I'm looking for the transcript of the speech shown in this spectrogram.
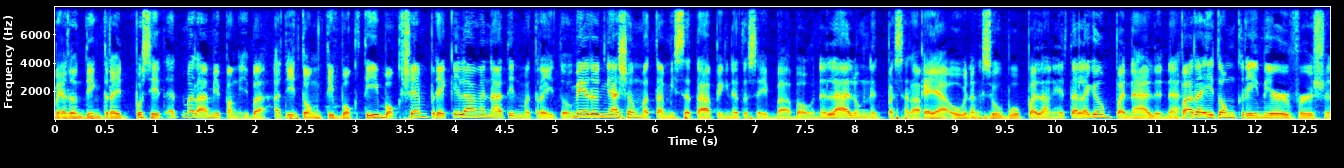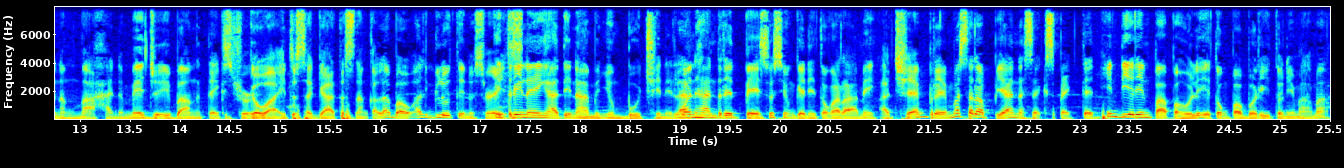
Meron ding dried pusit at marami pang iba. At itong tibok-tibok, syempre kailangan natin matry to. Meron nga siyang matamis sa topping na to sa ibabaw na lalong nagpasarap. Kaya unang subo pa lang, eh talagang panalo na. Para itong creamier version ng maha na medyo iba ang texture. Gawa ito sa gatas ng kalabaw at glutinous rice. Itrinay nga din namin yung buchi nila. 100 pesos yung ganito karami. At syempre, masarap yan as expected. Hindi rin papahuli itong paborito ni Mama.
